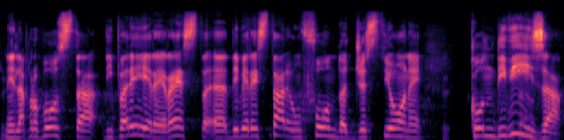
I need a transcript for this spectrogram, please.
nella proposta di parere resta, eh, deve restare un fondo a gestione condivisa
